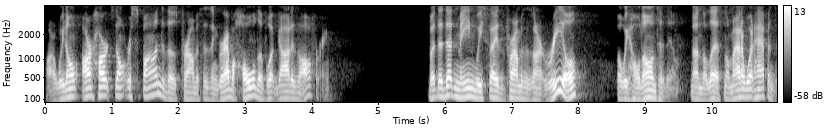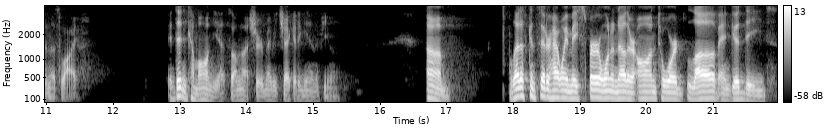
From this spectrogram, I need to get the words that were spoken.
Or we don't, our hearts don't respond to those promises and grab a hold of what God is offering. But that doesn't mean we say the promises aren't real, but we hold on to them nonetheless, no matter what happens in this life. It didn't come on yet, so I'm not sure. Maybe check it again if you want. Um, let us consider how we may spur one another on toward love and good deeds,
